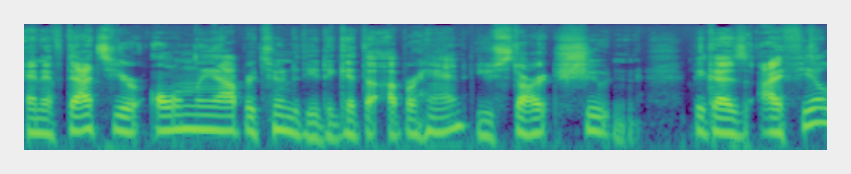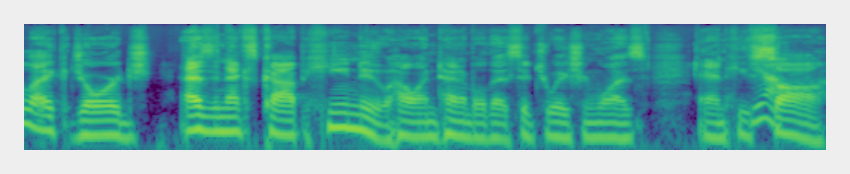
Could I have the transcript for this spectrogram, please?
and if that's your only opportunity to get the upper hand, you start shooting. Because I feel like George, as an ex cop, he knew how untenable that situation was, and he Yeah. saw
